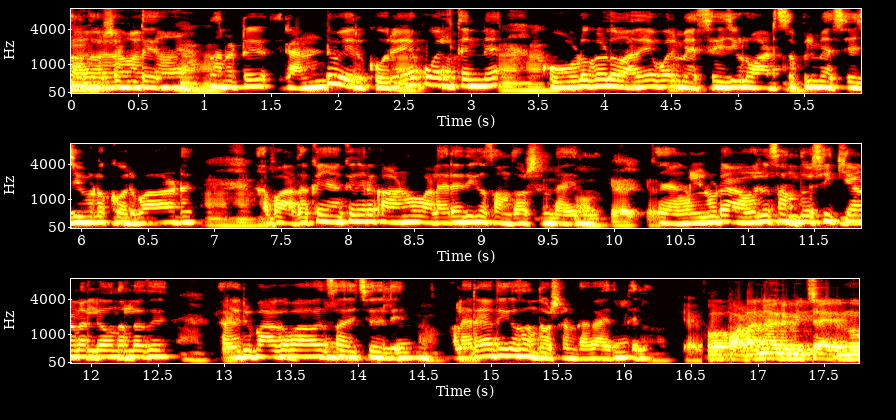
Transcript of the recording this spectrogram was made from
സന്തോഷമുണ്ട് പറഞ്ഞിട്ട് രണ്ടുപേർക്കും ഒരേപോലെ തന്നെ. കോളുകളും അതേപോലെ മെസ്സേജുകളും വാട്സപ്പിൽ മെസ്സേജുകളൊക്കെ ഒരുപാട്. അപ്പൊ അതൊക്കെ ഞങ്ങൾക്ക് ഇങ്ങനെ കാണുമ്പോൾ വളരെയധികം സന്തോഷം ഉണ്ടായിരുന്നു ഓക്കെ, ഓക്കെ. ഞങ്ങളിലൂടെ അവർ സന്തോഷിക്കുകയാണല്ലോ എന്നുള്ളത് അവർ ഒരു ഭാഗഭാഗം സാധിച്ചതിൽ വളരെയധികം സന്തോഷമുണ്ട് ആ കാര്യത്തിൽ ഓക്കെ. അപ്പൊ പഠനം ഒരുമിച്ചായിരുന്നു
